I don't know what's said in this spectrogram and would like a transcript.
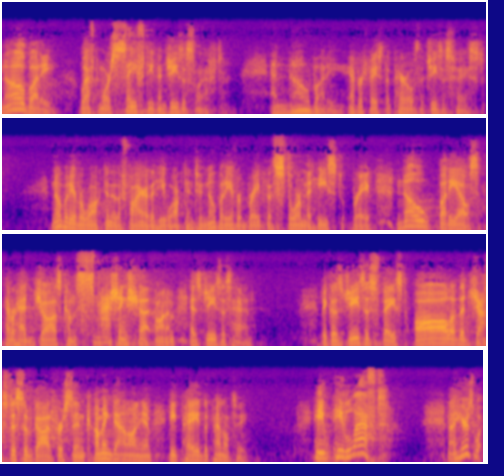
Nobody left more safety than Jesus left. And nobody ever faced the perils that Jesus faced. Nobody ever walked into the fire that he walked into. Nobody ever braved the storm that he braved. Nobody else ever had jaws come smashing shut on him as Jesus had. Because Jesus faced all of the justice of God for sin coming down on him. He paid the penalty. He, he left. Now here's what,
